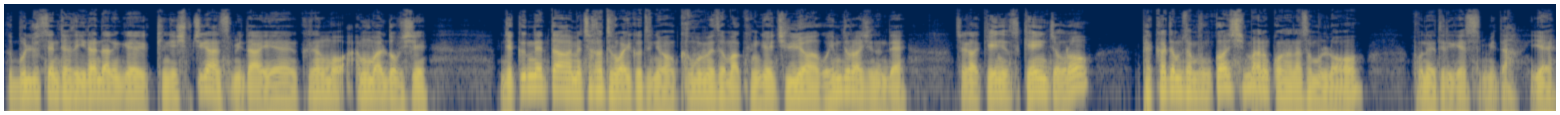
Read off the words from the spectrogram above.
그 물류센터에서 일한다는 게 굉장히 쉽지가 않습니다. 예, 그냥 뭐 아무 말도 없이 이제 끝냈다 하면 차가 들어와 있거든요. 그거 보면서 막 굉장히 질려하고 힘들어 하시는데 제가 개인, 개인적으로 백화점 상품권 10만 원권 하나 선물로 보내드리겠습니다. 예.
